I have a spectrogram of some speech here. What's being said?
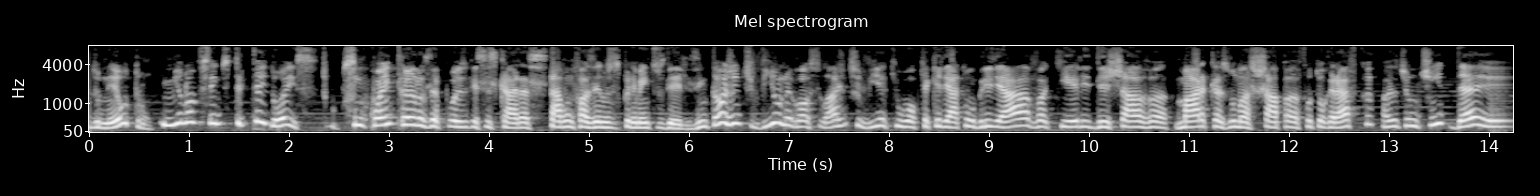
do nêutron em 1932. Tipo, 50 anos depois que esses caras estavam fazendo os experimentos deles. Então a gente via o negócio lá, a gente via que, o, que aquele átomo brilhava, que ele deixava marcas numa chapa fotográfica, mas a gente não tinha ideia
